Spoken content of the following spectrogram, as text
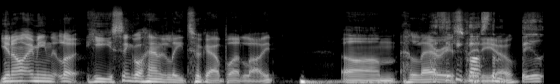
You know, I mean, look, he single handedly took out Bud Light. Um, I think hilarious video. them bil-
